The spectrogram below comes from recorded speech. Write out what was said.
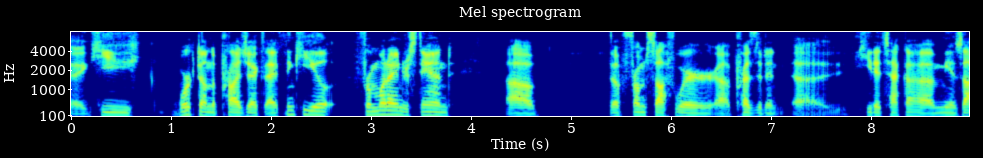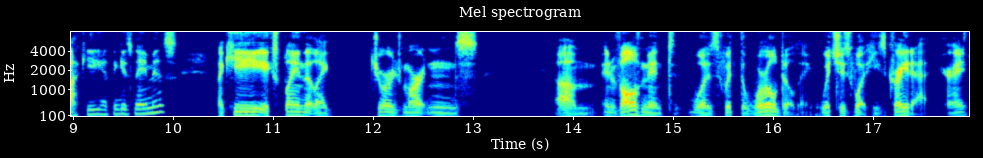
uh, he worked on the project. I think he, from what I understand, uh, the From Software uh, president uh, Hidetaka Miyazaki, I think his name is. Like he explained that like George Martin's um, involvement was with the world building, which is what he's great at, right?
